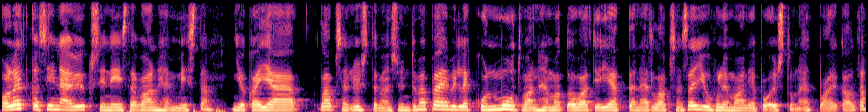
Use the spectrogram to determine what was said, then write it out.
Oletko sinä yksi niistä vanhemmista, joka jää lapsen ystävän syntymäpäiville, kun muut vanhemmat ovat jo jättäneet lapsensa juhlimaan ja poistuneet paikalta?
